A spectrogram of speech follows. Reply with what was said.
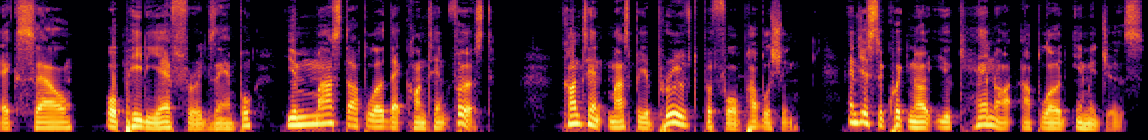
Excel, or PDF for example, you must upload that content first. Content must be approved before publishing. And just a quick note, you cannot upload images.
